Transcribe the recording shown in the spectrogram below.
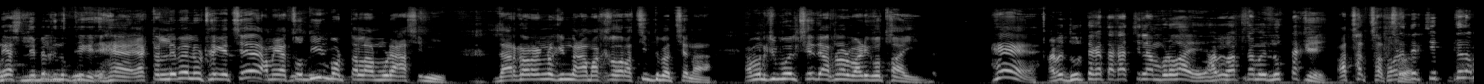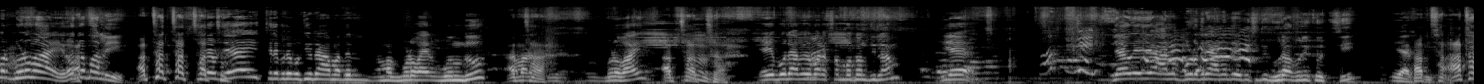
বেস্ট লেভেল কিন্তু উঠে গেছে। হ্যাঁ একটা লেভেল উঠে গেছে আমি এতদিন বটতলার মোড়ে আসিনি। যার কারণে কিন্তু আমাকে ওরা চিনতে পারছে না। এমনকি বলছে যে আপনার বাড়ি কোথায়? হ্যাঁ। আমি দূর থেকে তাকাচ্ছিলাম বড় ভাই। আমি ভাবছিলাম ওই লোকটাকে। আচ্ছা আচ্ছা পরে আচ্ছা দেখছি আমার বড় ভাই রজব আলী আচ্ছা আচ্ছা আচ্ছা আচ্ছা। এই ছেলে পেলে বলছি ওটা আমাদের আমার বড় ভাইয়ের বন্ধু আমার আচ্ছা। বড় ভাই। আচ্ছা আচ্ছা। এই বলে আমি ওবার সম্বোধন দিলাম। দিয়ে যাই হোক এই যে বড় দিনে আনন্দ এদিক সেদিক ঘোরাঘুরি করছি। আচ্ছা আচ্ছা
